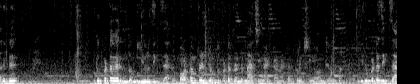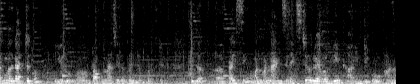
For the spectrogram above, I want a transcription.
അതിന്റെ ദുപ്പട്ട വരുന്നതും ഈ ഒരു സിഗ്സാഗ് ബോട്ടം പ്രിന്റും ദുപ്പട്ട പ്രിന്റും മാച്ചിങ് ആയിട്ടാണ് കേട്ടോ കളക്ഷനിൽ വന്നിട്ടുള്ളത്. ഈ ദുപ്പട്ട സിഗ്സാഗും അതിന്റെ അറ്റത്തും ഈ ഒരു ടോപ്പ് മാച്ച് ചെയ്ത പ്രിന്റും കൊടുത്തിട്ടുണ്ട്. ഇത് പ്രൈസിങ് വൺ വൺ നയൻ സി നെക്സ്റ്റ് ഒരു എവർഗ്രീൻ ഇൻഡിഗോ ആണ്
